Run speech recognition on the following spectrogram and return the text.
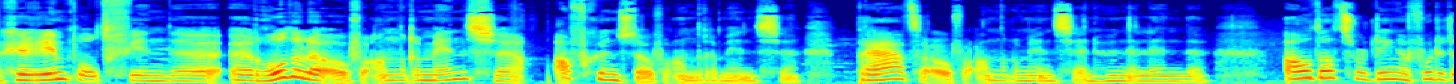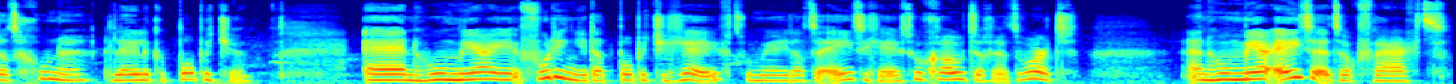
gerimpeld vinden, uh, roddelen over andere mensen, afgunst over andere mensen, praten over andere mensen en hun ellende. Al dat soort dingen voeden dat groene, lelijke poppetje. En hoe meer voeding je dat poppetje geeft, hoe meer je dat te eten geeft, hoe groter het wordt. En hoe meer eten het ook vraagt.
